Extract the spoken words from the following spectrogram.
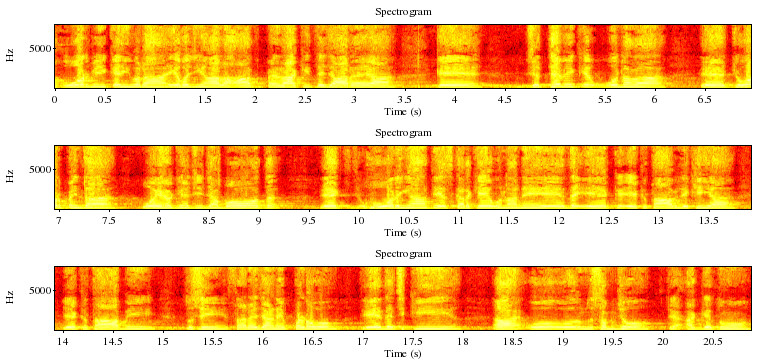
ਹੋਰ ਵੀ ਕਈ ਵਾਰਾਂ ਇਹੋ ਜਿਹੀਆਂ ਹਾਲਾਤ ਪੈਦਾ ਕੀਤੇ ਜਾ ਰਹੇ ਆ ਕਿ ਜਿੱਥੇ ਵੀ ਕਿ ਉਹਨਾਂ ਦਾ ਇਹ ਜ਼ੋਰ ਪੈਂਦਾ, ਉਹ ਇਹੋ ਜਿਹੀਆਂ ਚੀਜ਼ਾਂ ਬਹੁਤ ਇਹ ਹੋ ਰਹੀਆਂ ਤੇ ਇਸ ਕਰਕੇ ਉਹਨਾਂ ਨੇ ਇਹਦੇ ਇੱਕ ਇੱਕ ਕਿਤਾਬ ਲਿਖੀ ਆ। ਇਹ ਕਿਤਾਬ ਵੀ ਤੁਸੀਂ ਸਾਰੇ ਜਾਣੇ ਪੜੋ ਤੇ ਇਹਦੇ ਚ ਕੀ ਆ, ਉਹ ਉਹਨੂੰ ਸਮਝੋ ਤੇ ਅੱਗੇ ਤੋਂ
